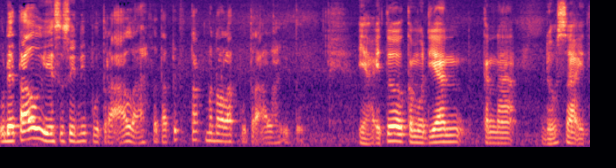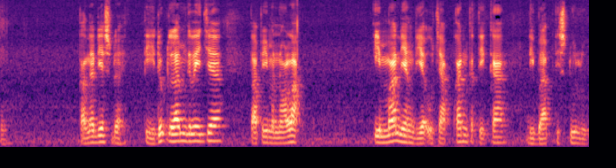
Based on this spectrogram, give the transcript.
udah tahu Yesus ini putra Allah, tetapi tetap menolak putra Allah itu. Ya, itu kemudian kena dosa itu. Karena dia sudah hidup dalam gereja tapi menolak iman yang dia ucapkan ketika dibaptis dulu.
